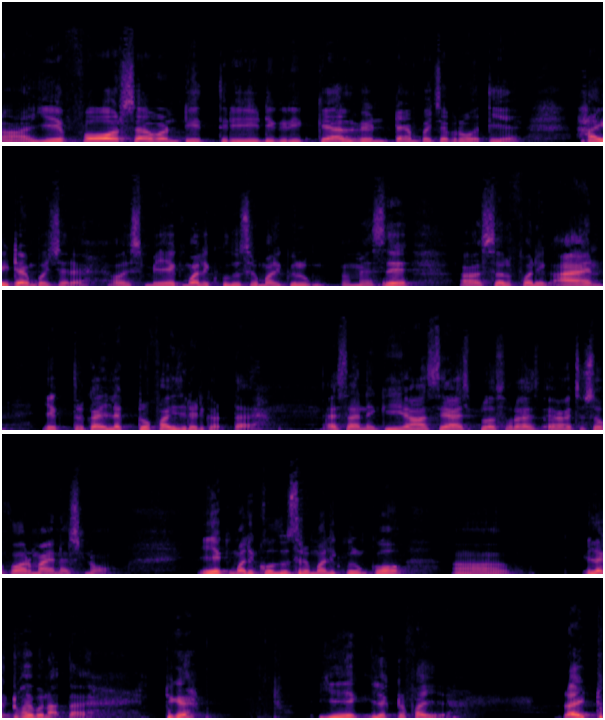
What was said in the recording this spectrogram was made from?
हाँ ये four seventy three degree kelvin temperature पर होती है। हाई टेम्परेचर है। और इसमें एक मालिक्यूल दूसरे मालिक्यूल में से सल्फोनिक आयन एक तरह का इलेक्ट्रोफाइज रेड करता है। ऐसा नहीं कि यहाँ से एच प्लस और एच एस ओ और माइनस नो एक मालिक्यूल दूसरे मालिक्यूल को इलेक्ट्रोफाई बनाता है। ठीक है? ये एक इलेक्ट्रोफाई है। राइट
